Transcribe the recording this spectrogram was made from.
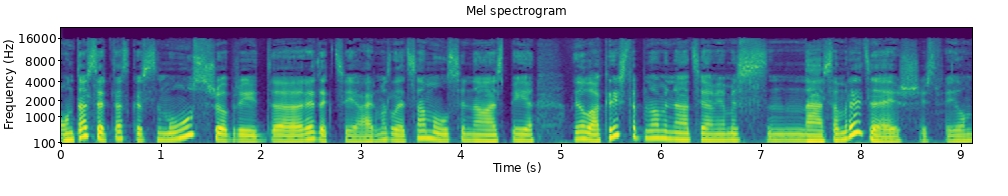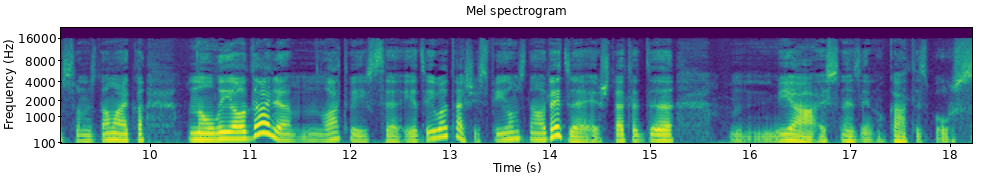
Un tas ir tas, kas mūsu šobrīd uh, redakcijā ir mazliet samulsinājis pie lielā Kristapa nominācijām, jo mēs neesam redzējuši šīs filmas. Un es domāju, ka nu, liela daļa Latvijas iedzīvotāju šīs filmas nav redzējuši. Tātad, uh, jā, es nezinu, kā tas būs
